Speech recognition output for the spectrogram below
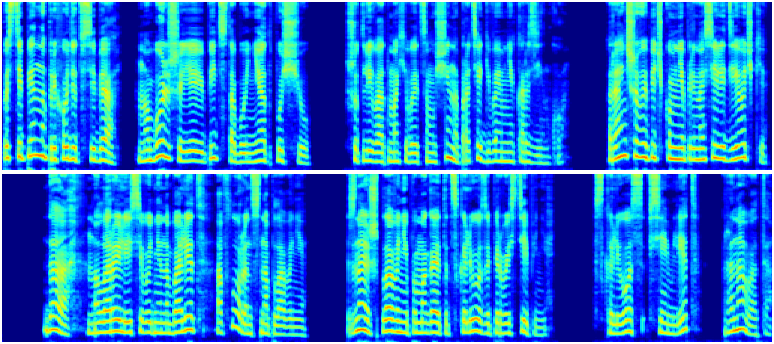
«Постепенно приходит в себя, но больше я ее пить с тобой не отпущу», — шутливо отмахивается мужчина, протягивая мне корзинку. «Раньше выпечку мне приносили девочки». «Да, но Лорелия сегодня на балет, а Флоренс на плавание. Знаешь, плавание помогает от сколиоза первой степени. Сколиоз в семь лет? Рановато.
